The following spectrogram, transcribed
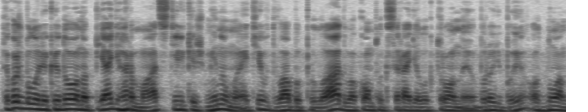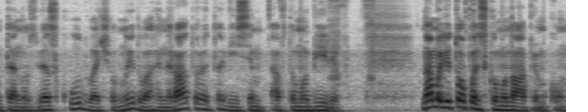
Також було ліквідовано 5 гармат, стільки ж мінометів, 2 БПЛА, 2 комплекси радіоелектронної боротьби, одну антенну зв'язку, 2 човни, 2 генератори та 8 автомобілів. На Мелітопольському напрямку,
